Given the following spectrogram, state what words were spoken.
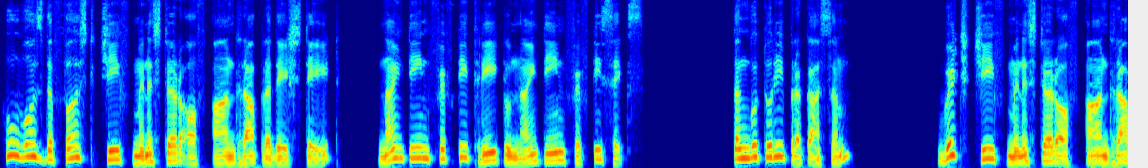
who was the first Chief Minister of Andhra Pradesh State, 1953 to 1956. Tanguturi Prakasam, which Chief Minister of Andhra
